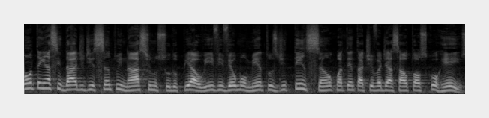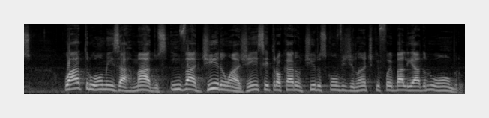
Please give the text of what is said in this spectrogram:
ontem a cidade de Santo Inácio, no sul do Piauí, viveu momentos de tensão com a tentativa de assalto aos Correios. Quatro homens armados invadiram a agência e trocaram tiros com o vigilante que foi baleado no ombro.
